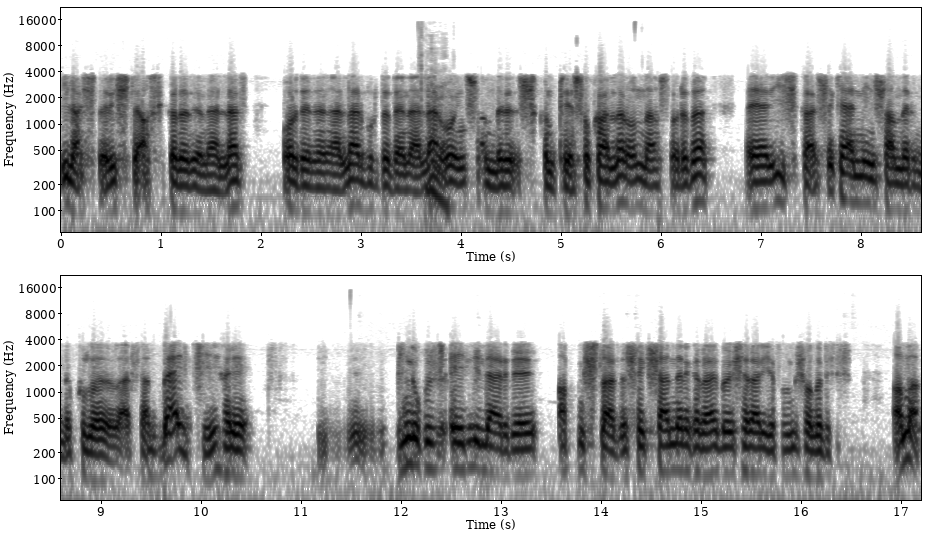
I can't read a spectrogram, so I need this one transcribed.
ilaçları işte Afrika'da denerler, orada denerler, burada denerler. Evet. O insanları sıkıntıya sokarlar. Ondan sonra da eğer iyi çıkarsa kendi insanlarında kullanırlar. Falan. Belki hani 1950'lerde, 60'larda, 80'lere kadar böyle şeyler yapılmış olabilir. Ama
